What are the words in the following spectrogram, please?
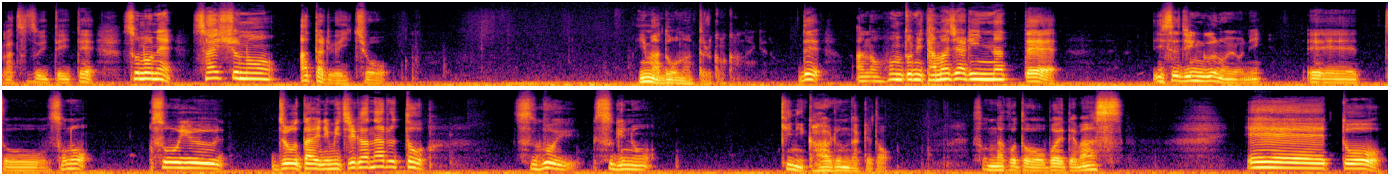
が続いていて、そのね、最初のあたりはイチョウ。今どうなってるかわかんないけど。で、あの、本当に玉砂利になって、伊勢神宮のように、えーっと、その、そういう状態に道がなると、すごい杉の木に変わるんだけど、そんなことを覚えてます。えーっと、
